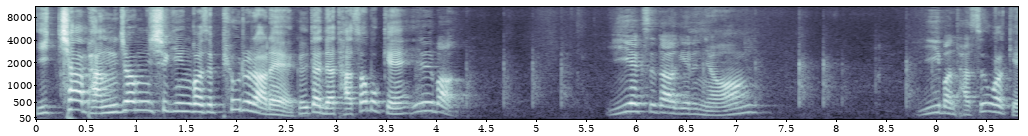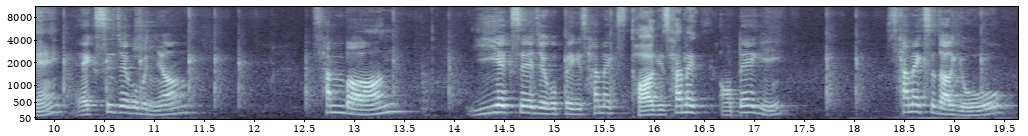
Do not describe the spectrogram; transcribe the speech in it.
2차 방정식인 것을 표를 하래. 일단 내가 다 써볼게. 1번. 2x 더하기 1은 0. 2번 다 쓰고 갈게. x제곱은 0. 3번 2x의 제곱 빼기 3x 더하기 3x 어 빼기 3x 더하기 5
